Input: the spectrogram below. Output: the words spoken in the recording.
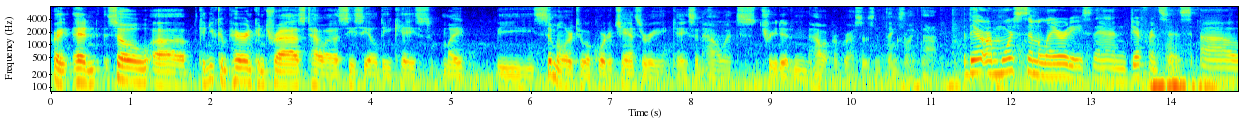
Right. And so, uh, can you compare and contrast how a CCLD case might be similar to a Court of Chancery case and how it's treated and how it progresses and things like that? There are more similarities than differences. Uh,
